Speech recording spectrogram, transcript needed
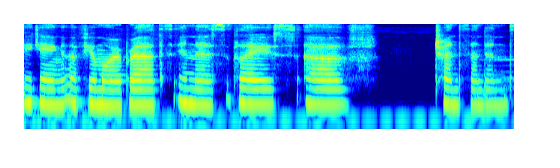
Taking a few more breaths in this place of transcendence.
